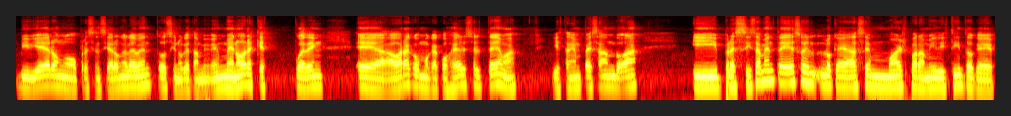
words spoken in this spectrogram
vivieron o presenciaron el evento, sino que también menores que pueden eh, ahora como que acogerse el tema y están empezando a Y precisamente eso es lo que hace March para mí distinto, que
